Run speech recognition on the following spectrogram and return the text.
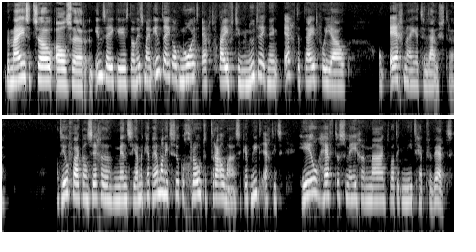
bij mij is het zo, als er een intake is, dan is mijn intake ook nooit echt 15 minuten. Ik neem echt de tijd voor jou om echt naar je te luisteren. Want heel vaak dan zeggen mensen, ja, maar ik heb helemaal niet zulke grote trauma's. Ik heb niet echt iets heel heftigs meegemaakt wat ik niet heb verwerkt.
